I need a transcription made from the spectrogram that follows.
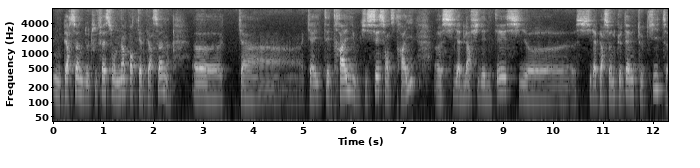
une personne de toute façon n'importe quelle personne qui a, qui a été trahi ou qui s'est senti trahi, s'il y a de l'infidélité, si, si la personne que t'aimes te quitte,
